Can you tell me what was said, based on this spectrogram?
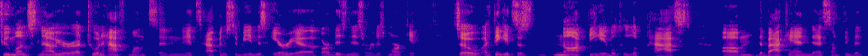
two months now you're at two and a half months, and it happens to be in this area of our business or this market. So I think it's just not being able to look past um, the back end as something that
